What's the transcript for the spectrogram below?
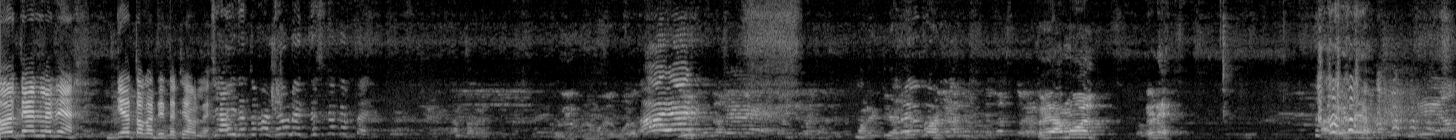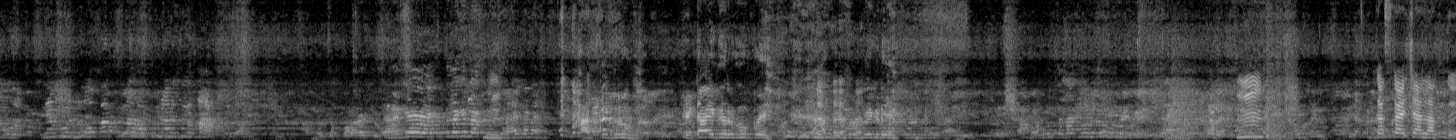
अ त्यांना द्या घेतो का तिथं ठेवलाय? अरे अमोल एडे अरे एडे. हाती ग्रुप हे टायगर ग्रुप आहे. हाती ग्रुप इकडे. हम्म. कस काय चहा लागतोय?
